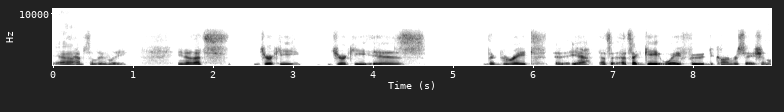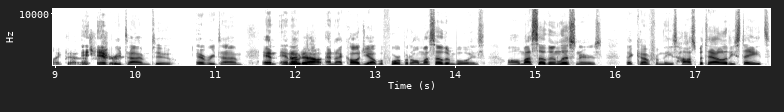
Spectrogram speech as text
Yeah. Absolutely. You know, that's jerky. Jerky is the great. uh, Yeah, that's a, that's a gateway food to conversation like that. That's for Every sure. time too. Every time. And and No I, doubt. and I called you out before, but all my southern boys, all my southern listeners that come from these hospitality states,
